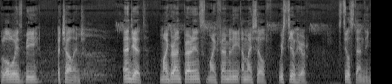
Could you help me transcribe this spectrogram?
will always be a challenge. And yet, my grandparents, my family, and myself, we're still here still standing.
